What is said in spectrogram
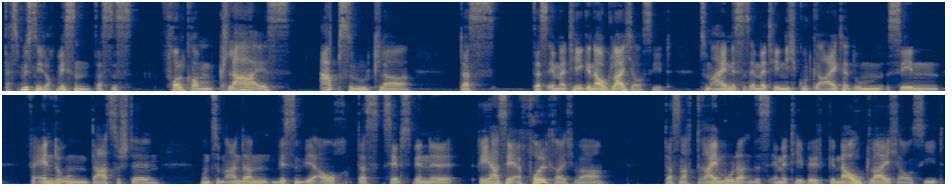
das müssen die doch wissen, dass es vollkommen klar ist, absolut klar, dass das MRT genau gleich aussieht. Zum einen ist das MRT nicht gut geeignet, um Szenenveränderungen darzustellen. Und zum anderen wissen wir auch, dass selbst wenn eine Reha sehr erfolgreich war, dass nach drei Monaten das MRT-Bild genau gleich aussieht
